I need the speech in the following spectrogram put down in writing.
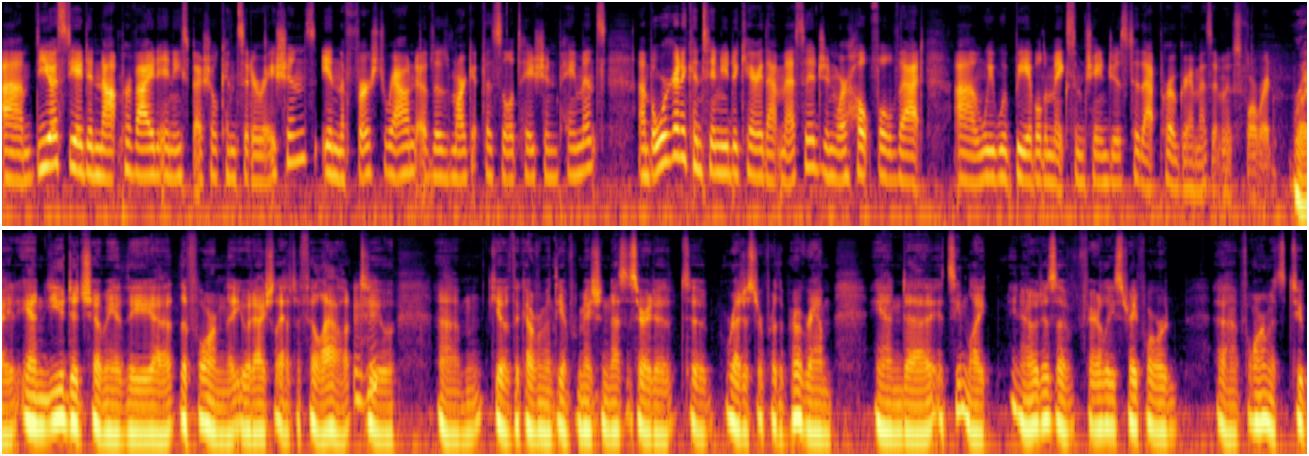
Um, the USDA did not provide any special considerations in the first round of those market facilitation payments, um, but we're going to continue to carry that message, and we're hopeful that um, we would be able to make some changes to that program as it moves forward. Right, and you did show me the uh, the form that you would actually have to fill out mm-hmm. to um, give the government the information necessary to to register for the program, and uh, it seemed like you know it is a fairly straightforward uh, form. It's two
